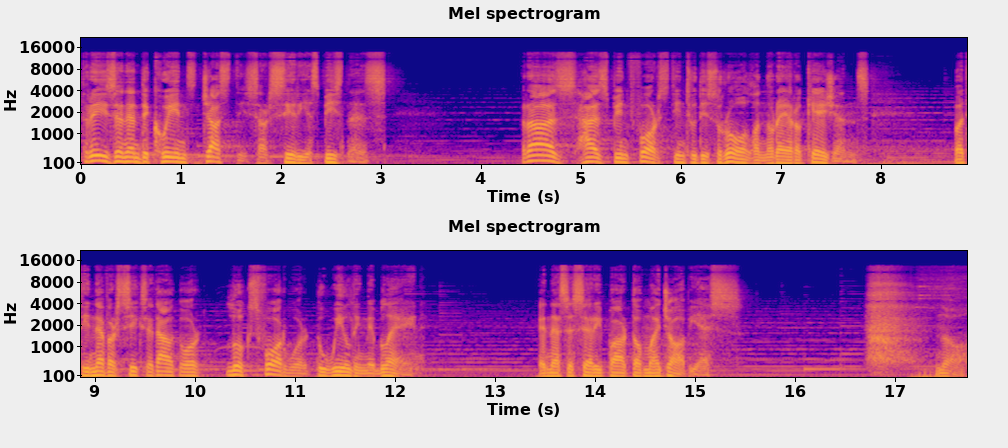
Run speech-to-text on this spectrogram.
Treason and the Queen's justice are serious business. Raz has been forced into this role on rare occasions, but he never seeks it out or looks forward to wielding the blade. A necessary part of my job, yes. no.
